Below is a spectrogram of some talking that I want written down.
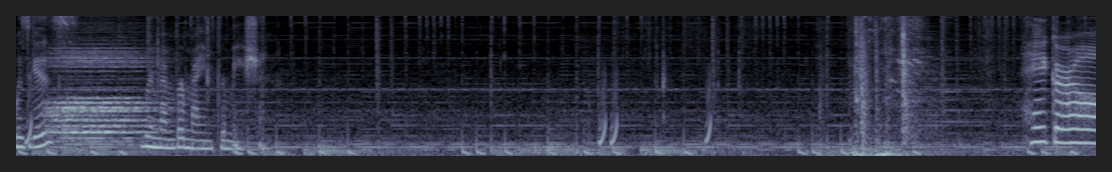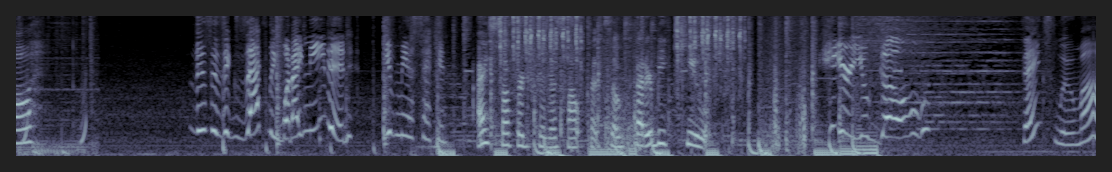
Wizgiz, remember my information. Hey girl, This is exactly what I needed. Give me a second. I suffered for this outfit, so better be cute. Here you go. Thanks, Luma.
